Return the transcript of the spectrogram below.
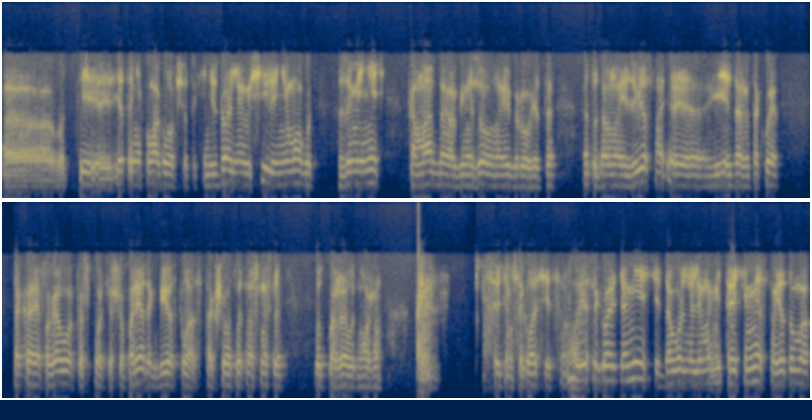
э, вот и это не помогло все-таки. Индивидуальные усилия не могут заменить командную организованную игру. Это, это давно известно. Есть даже такое, такая поговорка в спорте, что порядок бьет класс. Так что вот в этом смысле тут, пожалуй, можно с этим согласиться. Ну, если говорить о месте, довольны ли мы третьим местом, я думаю,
